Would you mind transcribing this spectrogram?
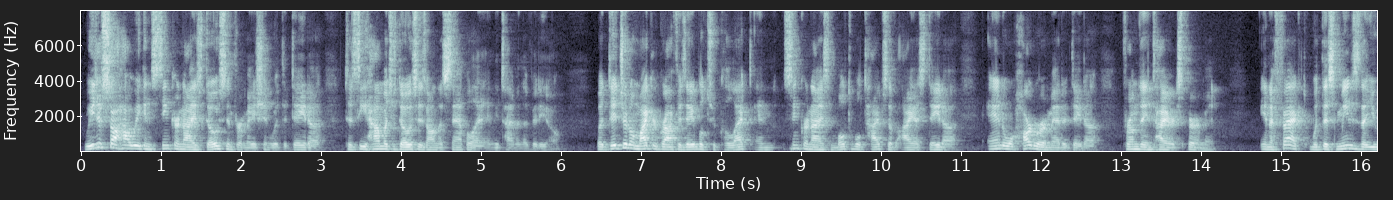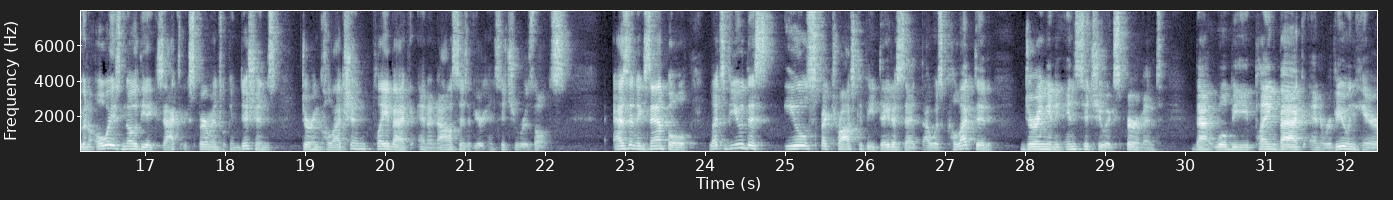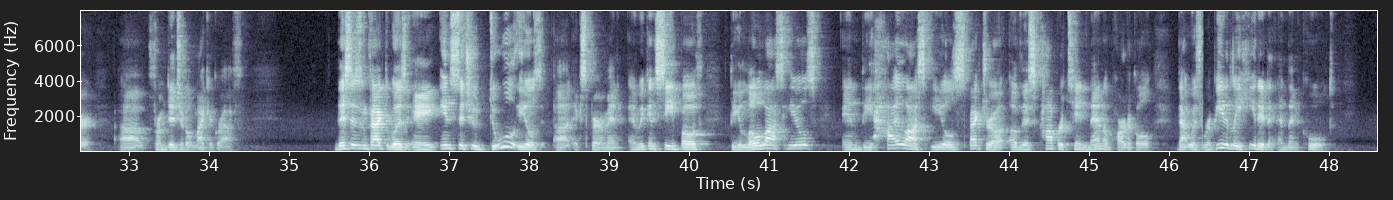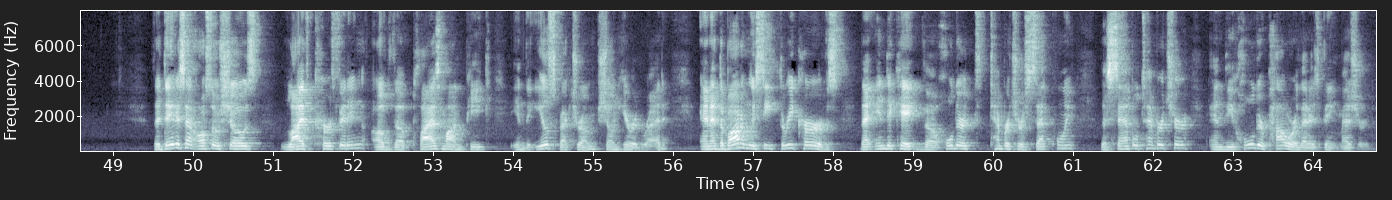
We just saw how we can synchronize dose information with the data to see how much dose is on the sample at any time in the video. But digital micrograph is able to collect and synchronize multiple types of IS data and or hardware metadata from the entire experiment. In effect, what this means is that you can always know the exact experimental conditions during collection, playback, and analysis of your in situ results. As an example, let's view this EELS spectroscopy dataset that was collected during an in situ experiment that we'll be playing back and reviewing here uh, from Digital Micrograph. This is in fact was a in situ dual EELS uh, experiment, and we can see both the low loss EELS and the high loss EELS spectra of this copper tin nanoparticle that was repeatedly heated and then cooled. The dataset also shows live curve fitting of the plasmon peak in the EELS spectrum, shown here in red. And at the bottom, we see three curves that indicate the holder temperature set point, the sample temperature, and the holder power that is being measured.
